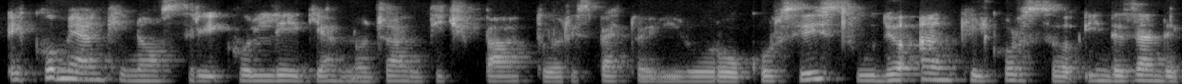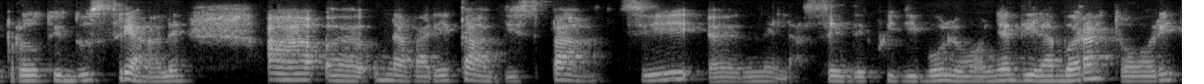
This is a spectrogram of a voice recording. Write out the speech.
e come anche i nostri colleghi hanno già anticipato rispetto ai loro corsi di studio, anche il corso in design del prodotto industriale ha eh, una varietà di spazi eh, nella sede qui di Bologna, di laboratori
